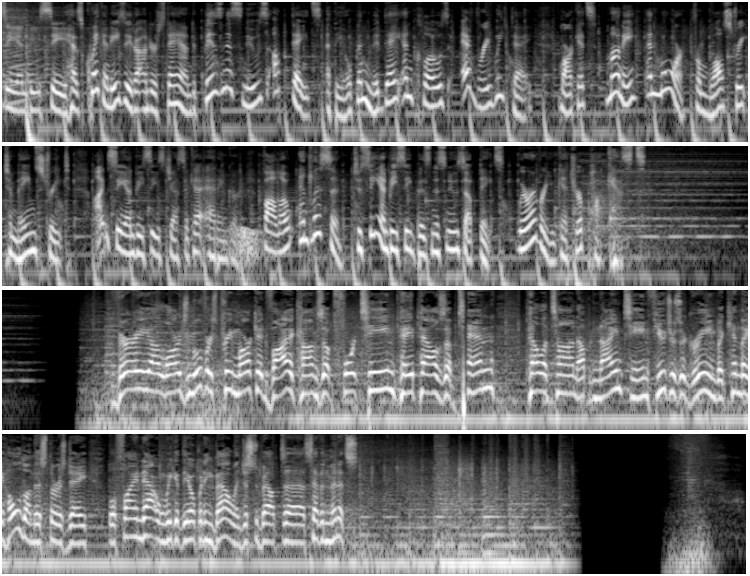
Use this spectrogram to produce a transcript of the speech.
CNBC has quick and easy to understand business news updates at the open, midday, and close every weekday. Markets, money, and more from Wall Street to Main Street. I'm CNBC's Jessica Ettinger. Follow and listen to CNBC Business News Updates wherever you get your podcasts. Very uh, large movers pre market. Viacom's up 14, PayPal's up 10. Peloton up 19. Futures are green, but can they hold on this Thursday? We'll find out when we get the opening bell in just about uh, seven minutes.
